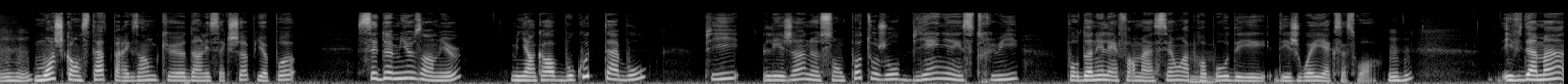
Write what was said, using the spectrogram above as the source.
Mhm. Moi, je constate, par exemple, que dans les sex shops, il y a pas... C'est de mieux en mieux, mais il y a encore beaucoup de tabous, puis les gens ne sont pas toujours bien instruits pour donner l'information à propos des, des jouets et accessoires. Mhm. Évidemment,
